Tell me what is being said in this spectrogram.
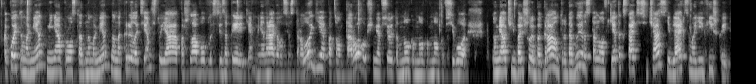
в какой-то момент меня просто одномоментно накрыло тем, что я пошла в область эзотерики. Мне нравилась астрология, потом Таро, в общем, я все это много-много-много всего. У меня очень большой бэкграунд, родовые расстановки. Это, кстати, сейчас является моей фишкой.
